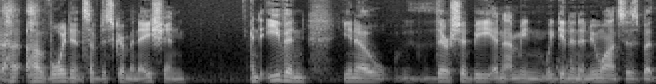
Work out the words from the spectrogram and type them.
uh, avoidance of discrimination. And even, you know, there should be, and I mean, we get into nuances, but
